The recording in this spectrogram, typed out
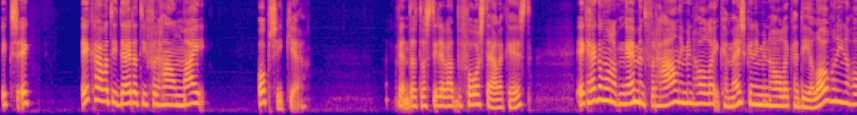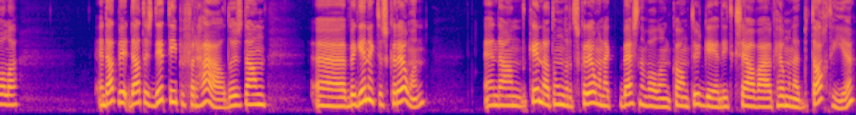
Ik, ik, ik heb het idee dat die verhaal mij opziekje. Ik vind dat als die er wat bevoorstellelijk is. Ik heb gewoon op een gegeven moment verhaal in mijn. Ik heb mensen in mijn. Ik heb dialogen in de. En dat, dat is dit type verhaal. Dus dan eh, begin ik te schreeuwen. En dan kan dat onder het schreeuwen ik best nog wel een kant uitgaan die ik zelf eigenlijk helemaal net bedacht hier.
